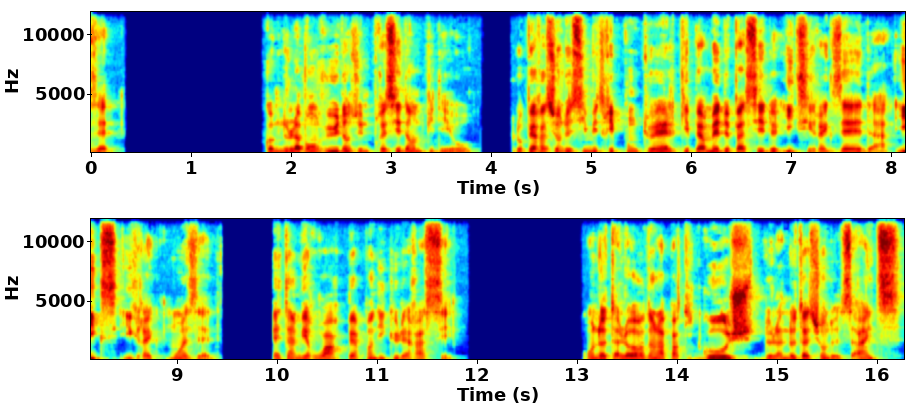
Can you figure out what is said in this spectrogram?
z. Comme nous l'avons vu dans une précédente vidéo, l'opération de symétrie ponctuelle qui permet de passer de x, y, z à x, y, z est un miroir perpendiculaire à C. On note alors dans la partie gauche de la notation de Zeitz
